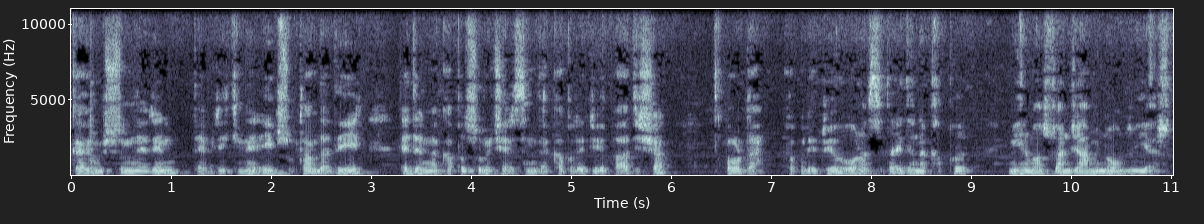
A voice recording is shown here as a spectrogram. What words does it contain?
gayrimüslimlerin tebrikini Eyüp Sultan'da değil Edirne Kapı Sur içerisinde kabul ediyor padişah. Orada kabul ediyor. Orası da Edirne Kapı Mihrimah Sultan Camii'nin olduğu yer.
